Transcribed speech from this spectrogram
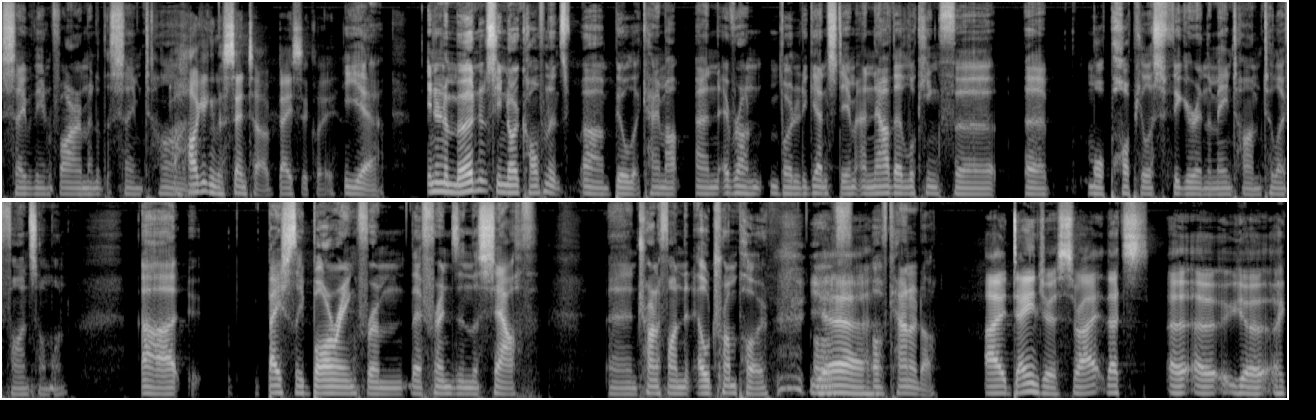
save the environment at the same time. hugging the center, basically. Yeah. In an emergency no confidence uh, bill that came up, and everyone voted against him, and now they're looking for a more populist figure in the meantime till they find someone. Uh, basically borrowing from their friends in the South and trying to find an El Trumpo of, yeah, of Canada. uh, dangerous, right? That's a, a, you know, a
